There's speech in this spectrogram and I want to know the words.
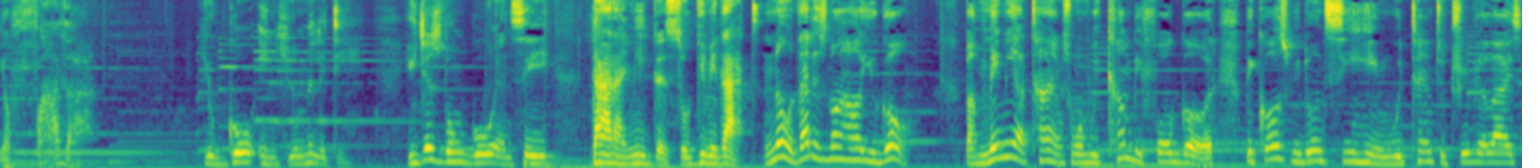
your Father, you go in humility. You just don't go and say, Dad, I need this, so give me that. No, that is not how you go. But many a times when we come before God, because we don't see Him, we tend to trivialize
